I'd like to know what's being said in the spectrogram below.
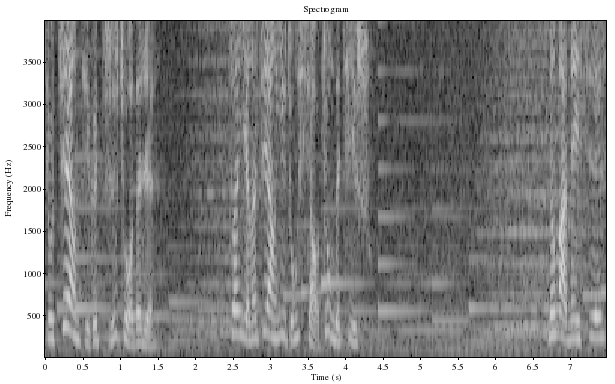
有这样几个执着的人，钻研了这样一种小众的技术，能把那些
